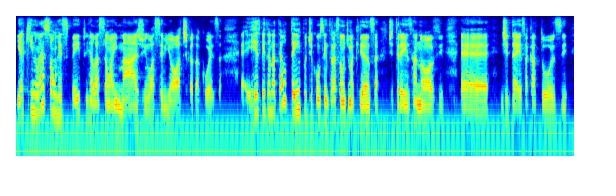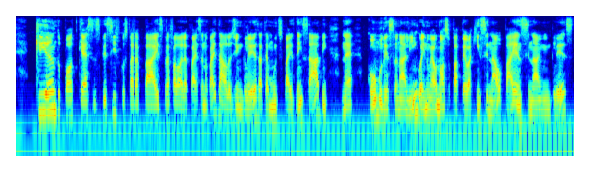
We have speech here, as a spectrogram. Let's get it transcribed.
e aqui não é só um respeito em relação à imagem ou à semiótica da coisa, é, respeitando até o tempo de concentração de uma criança de 3 a 9, é, de 10 a 14, criando podcasts específicos para pais, para falar, olha, pai, você não vai dar aula de inglês, até muitos pais nem sabem, né, como lecionar a língua, e não é o nosso papel aqui ensinar o pai a ensinar o inglês.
